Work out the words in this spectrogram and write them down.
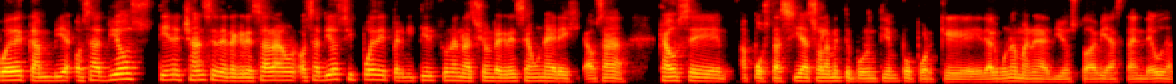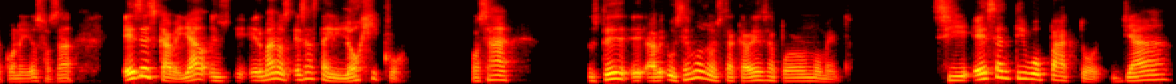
puede cambiar, o sea, Dios tiene chance de regresar a, o sea, Dios sí puede permitir que una nación regrese a una herejía, o sea, cause apostasía solamente por un tiempo porque de alguna manera Dios todavía está en deuda con ellos, o sea, es descabellado, hermanos, es hasta ilógico. O sea, usted, eh, usemos nuestra cabeza por un momento. Si ese antiguo pacto ya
